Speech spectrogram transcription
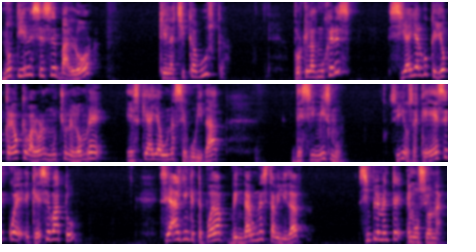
no tienes ese valor que la chica busca. Porque las mujeres, si hay algo que yo creo que valoran mucho en el hombre, es que haya una seguridad de sí mismo. ¿Sí? O sea, que ese, que ese vato sea alguien que te pueda brindar una estabilidad simplemente emocional,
